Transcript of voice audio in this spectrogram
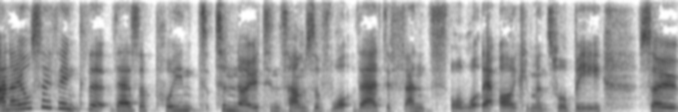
And I also think that there's a point to note in terms of what their defense or what their arguments will be. So,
